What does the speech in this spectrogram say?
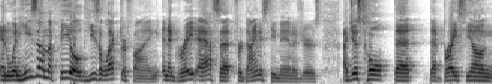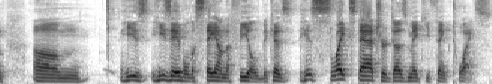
and when he's on the field, he's electrifying and a great asset for dynasty managers. I just hope that that Bryce Young. Um, he's he's able to stay on the field because his slight stature does make you think twice.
